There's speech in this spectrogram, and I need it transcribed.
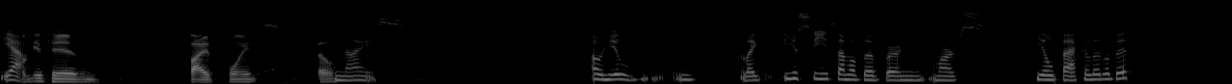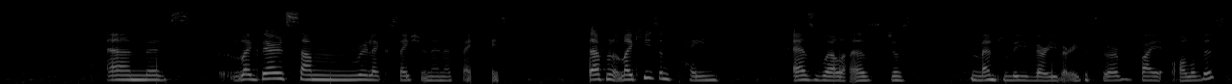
yeah, I'll give him five points. health. nice. Oh, he'll like you see some of the burn marks heal back a little bit, and it's like there's some relaxation in his face. Definitely, like he's in pain, as well as just mentally very very disturbed by all of this.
